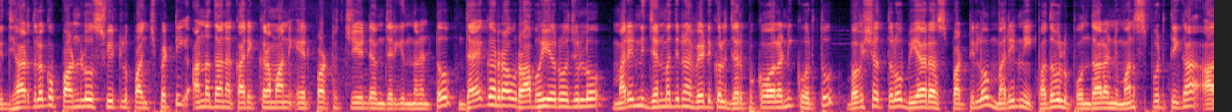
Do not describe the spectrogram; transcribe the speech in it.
విద్యార్థులకు పండ్లు స్వీట్లు పంచిపెట్టి అన్నదాన కార్యక్రమాన్ని ఏర్పాటు చేయడం జరిగిందనంటూ దయాకర్ రావు రాబోయే రోజుల్లో మరిన్ని జన్మదిన వేడుకలు జరుపుకోవాలని కోరుతూ భవిష్యత్తులో బీఆర్ఎస్ పార్టీలో మరిన్ని పదవులు పొందాలని మనస్ఫూర్తిగా ఆ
